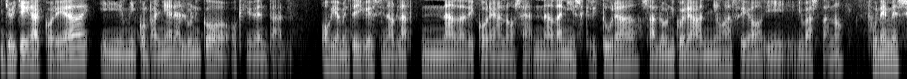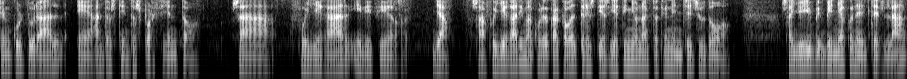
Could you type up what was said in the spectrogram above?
yo llegué a Corea y mi compañía era el único occidental obviamente llegué sin hablar nada de coreano, o sea, nada ni escritura, o sea, lo único era año aseo y, y basta, ¿no? Fue una inmersión cultural eh, al 200%, o sea, fue llegar y decir, ya, o sea, fue llegar y me acuerdo que al cabo de tres días ya tenía una actuación en Jeju-do. O sea, yo venía con el jet lag,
